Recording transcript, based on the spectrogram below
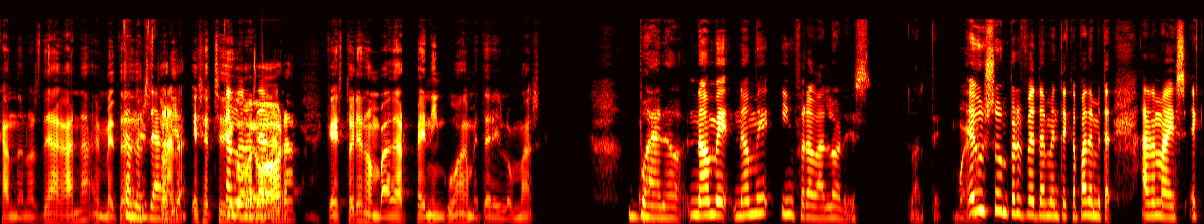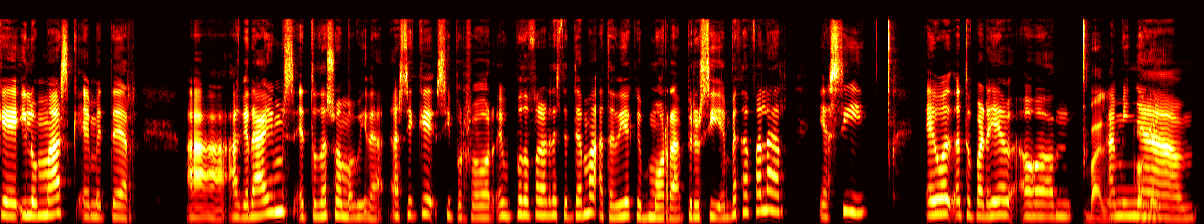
cando nos dé a gana en meter cando a historia. E xa che digo eu agora que a historia non va a dar pé ninguna a meter a Elon Musk. Bueno, non me, non me infravalores, Duarte. Bueno. Eu son perfectamente capaz de meter... Ademais, é que Elon Musk é meter a, a Grimes e toda a súa movida. Así que, sí, por favor, eu podo falar deste tema ata o día que morra, pero sí, empeza a falar e así Eu atoparei a, um, vale, a miña... Okay.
